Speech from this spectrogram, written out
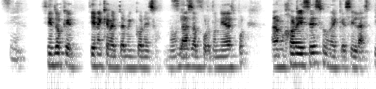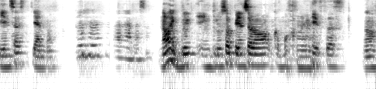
Sí, Siento que tiene que ver también con eso, ¿no? Sí, las oportunidades, por- a lo mejor es eso, de que si las piensas, ya no. Ujú, toda la razón. No, Inclu- incluso pienso como en estas, ¿no?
